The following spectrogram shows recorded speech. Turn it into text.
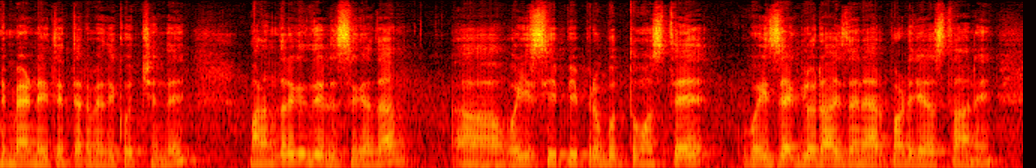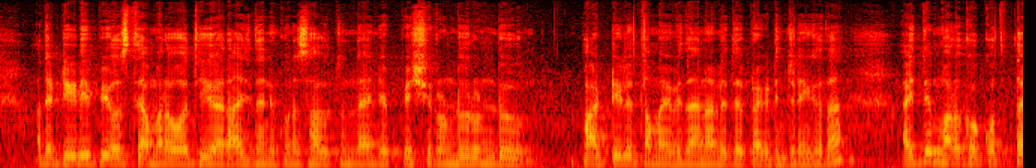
డిమాండ్ అయితే తెర మీదకి వచ్చింది. మనందరికీ తెలుసు కదా వైసీపీ ప్రభుత్వం వస్తే వైజాగ్లో రాజధాని ఏర్పాటు చేస్తా అని అదే టీడీపీ వస్తే అమరావతిగా రాజధాని కొనసాగుతుంది అని చెప్పేసి రెండు రెండు పార్టీలు తమ విధానాలు అయితే ప్రకటించినాయి కదా. అయితే మరొక కొత్త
